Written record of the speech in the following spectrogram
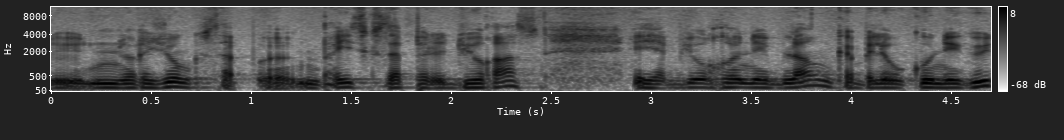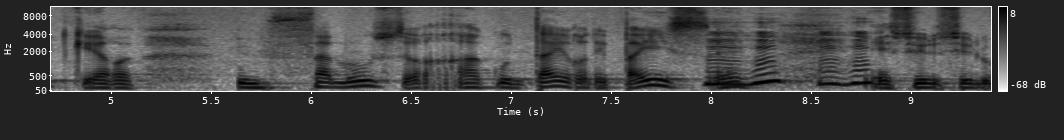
une région, que s'appelle- un pays qui s'appelle Duras, et il y a bien René Blanc, qui appelé au qui est une fameuse racontaire des pays, hein, et c'est le,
